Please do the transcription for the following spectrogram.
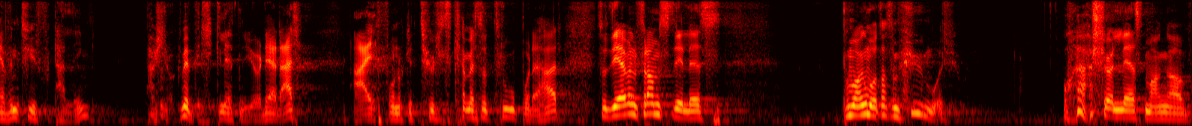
eventyrfortelling. Det har ikke noe med virkeligheten å gjøre, det der. Nei, for noe tull. Hvem er det som tror på det her? Så djevelen fremstilles på mange måter som humor. Og Jeg har selv lest mange av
